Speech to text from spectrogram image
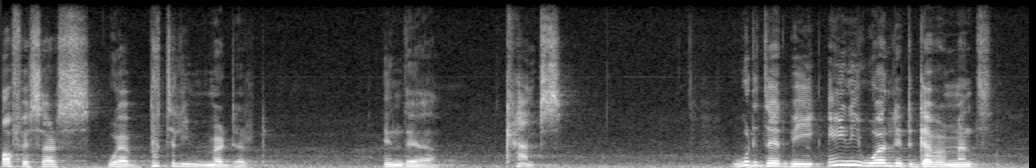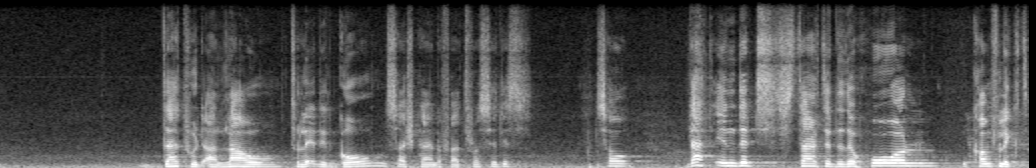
officers were brutally murdered in their camps. Would there be any world government that would allow to let it go, such kind of atrocities. So that indeed started the whole conflict.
